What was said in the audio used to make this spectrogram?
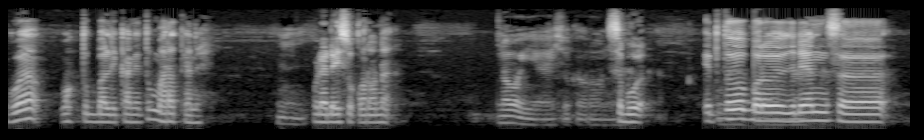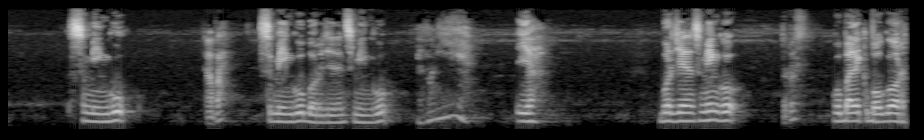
Gue waktu balikan itu Maret kan ya. Hmm. Udah ada isu corona. oh iya isu corona Sebul itu tuh baru jadian se seminggu apa seminggu baru jadian seminggu emang iya iya baru jalan seminggu. Terus? Gue balik ke Bogor.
